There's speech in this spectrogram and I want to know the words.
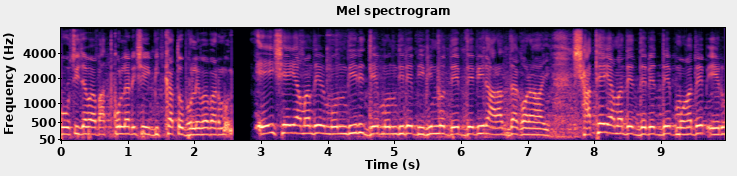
পৌঁছে যাওয়া বাতকুল্লারই সেই বিখ্যাত ভোলে বাবার এই সেই আমাদের মন্দির, যে মন্দিরে বিভিন্ন দেবদেবীর আরাধনা করা হয়। সাথেই আমাদের দেবের দেব মহাদেব এরু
